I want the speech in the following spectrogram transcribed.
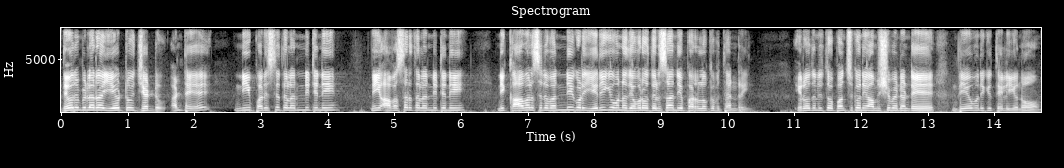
దేవుని బిళ్ళరా ఏ టు జెడ్ అంటే నీ పరిస్థితులన్నిటినీ నీ అవసరతలన్నిటినీ నీకు కావలసినవన్నీ కూడా ఎరిగి ఉన్నది ఎవరో తెలుసా? నీ పరలోకపు తండ్రి. ఈరోజు నీతో పంచుకునే అంశం ఏంటంటే దేవునికి తెలియను.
